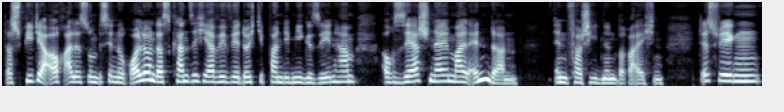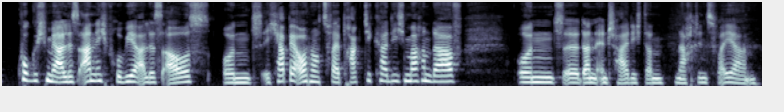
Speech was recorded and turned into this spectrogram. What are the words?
Das spielt ja auch alles so ein bisschen eine Rolle und das kann sich ja, wie wir durch die Pandemie gesehen haben, auch sehr schnell mal ändern in verschiedenen Bereichen. Deswegen gucke ich mir alles an, ich probiere alles aus und ich habe ja auch noch zwei Praktika, die ich machen darf und äh, dann entscheide ich dann nach den zwei Jahren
